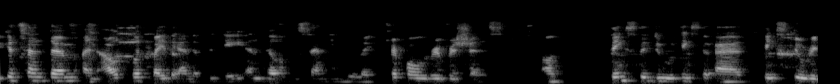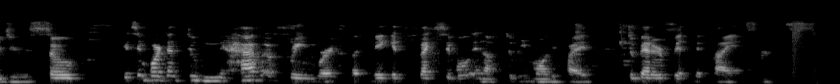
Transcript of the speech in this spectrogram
You can send them an output by the end of the day and they'll be sending you like triple revisions, uh, things to do, things to add, things to reduce. So it's important to have a framework but make it flexible enough to be modified to better fit the client's needs.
